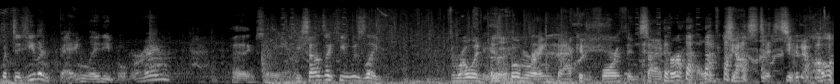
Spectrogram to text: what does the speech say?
But did he like bang Lady Boomerang? I think so. Yeah. He sounds like he was like throwing his boomerang back and forth inside her hall of justice, you know?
